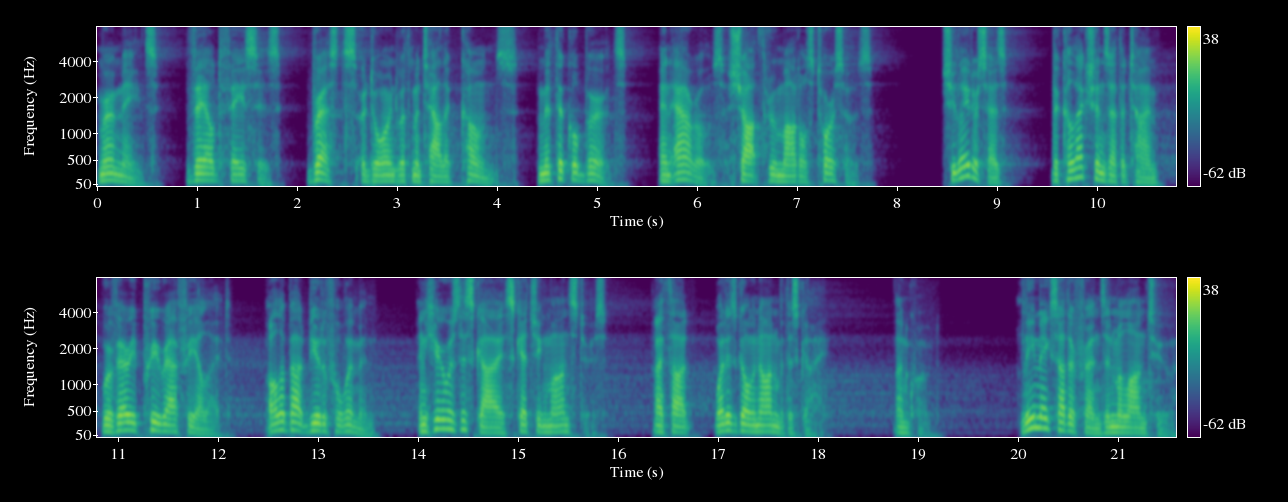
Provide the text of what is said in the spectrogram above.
mermaids, veiled faces, breasts adorned with metallic cones, mythical birds, and arrows shot through models' torsos. She later says, The collections at the time were very pre Raphaelite, all about beautiful women, and here was this guy sketching monsters. I thought, what is going on with this guy? Unquote. Lee makes other friends in Milan too.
